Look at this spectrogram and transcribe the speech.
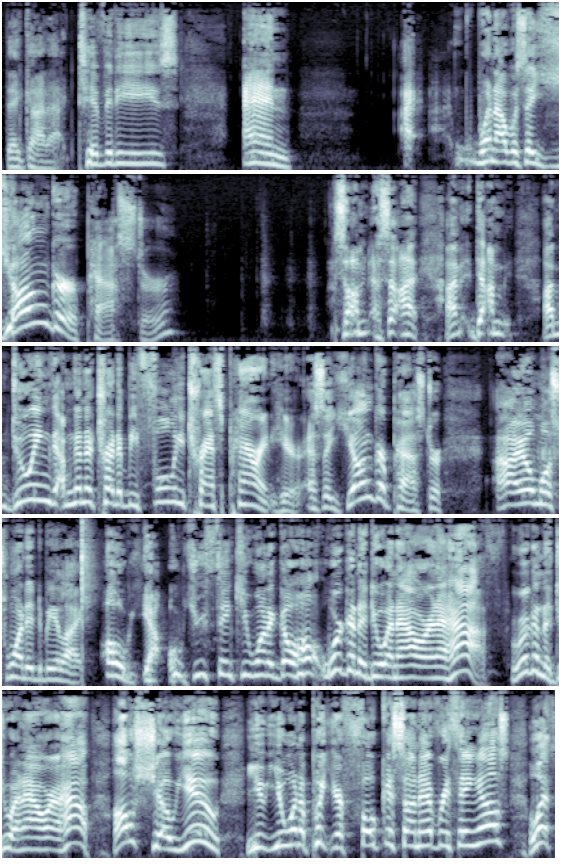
they got activities. And I, when I was a younger pastor, so I'm, so I, am I'm, I'm doing, I'm going to try to be fully transparent here. As a younger pastor, I almost wanted to be like, oh yeah, oh, you think you want to go home? We're going to do an hour and a half. We're going to do an hour and a half. I'll show you. You, you want to put your focus on everything else? Let's,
